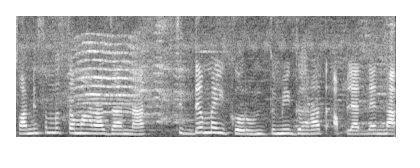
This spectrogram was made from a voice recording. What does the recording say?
स्वामी समर्थ महाराजांना सिद्धमयी करून तुम्ही घरात आपल्या त्यांना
